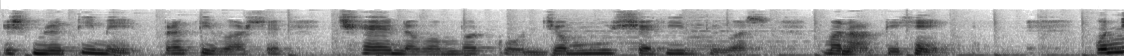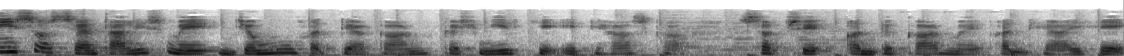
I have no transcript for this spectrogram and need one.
اسمرتی میں پرتی ورش چھ نومبر کو جموں شہید دیوس مناتے ہیں۔ انیس سو سینتالیس میں جموں ہتیا کانڈ کشمیر کے اتہاس کا سب سے اندھکار میں ادھیائے ہے۔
